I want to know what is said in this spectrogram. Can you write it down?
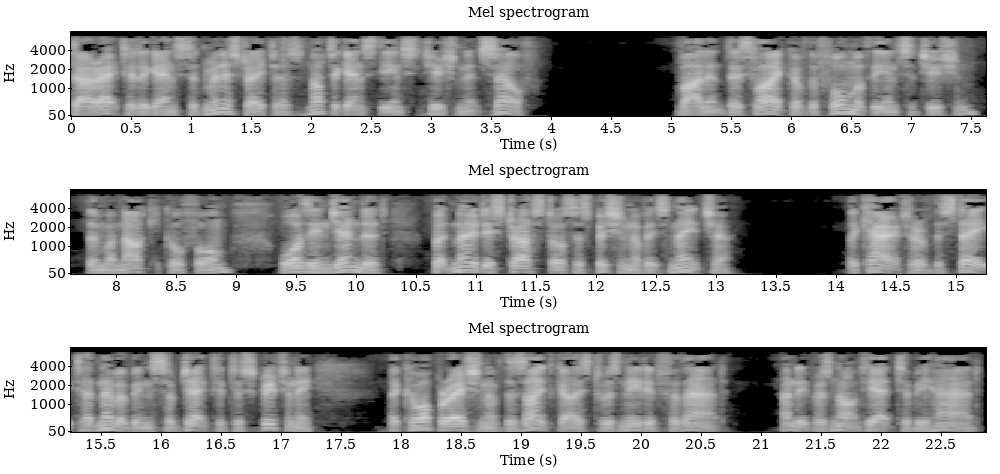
directed against administrators, not against the institution itself. Violent dislike of the form of the institution, the monarchical form, was engendered, but no distrust or suspicion of its nature. The character of the state had never been subjected to scrutiny. The cooperation of the zeitgeist was needed for that, and it was not yet to be had.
